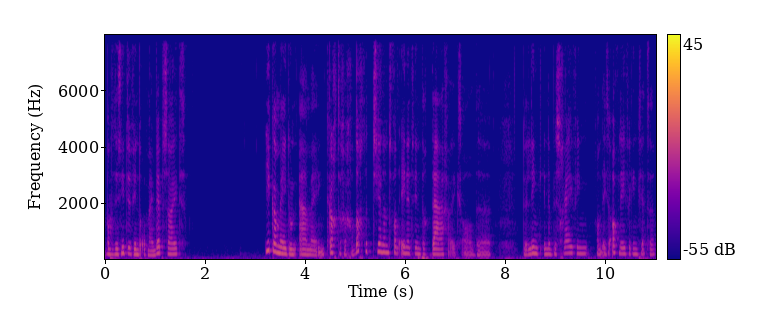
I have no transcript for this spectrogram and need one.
want het is niet te vinden op mijn website. Je kan meedoen aan mijn krachtige gedachten challenge van 21 dagen. Ik zal de de link in de beschrijving van deze aflevering zetten.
